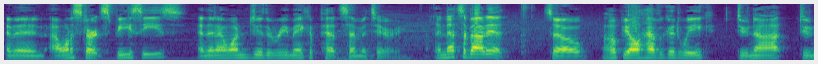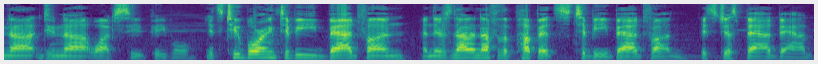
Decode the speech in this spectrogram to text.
and then I want to start Species, and then I want to do the remake of Pet Sematary, and that's about it. So I hope you all have a good week. Do not, do not, do not watch Seed People. It's too boring to be bad fun, and there's not enough of the puppets to be bad fun. It's just bad, bad.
